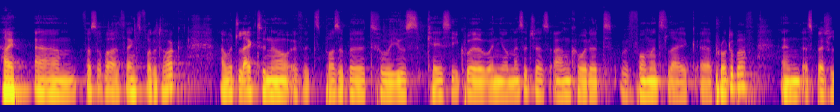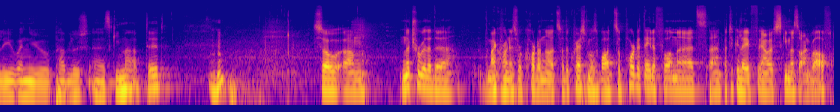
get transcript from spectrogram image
Hi, um, first of all, thanks for the talk. I would like to know if it's possible to use KSQL when your messages are encoded with formats like uh, protobuf, and especially when you publish a schema update. Mm -hmm. So um, I'm not sure whether the, the microphone is recorded or not. So the question was about supported data formats, uh, particularly if, you know, if schemas are involved.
